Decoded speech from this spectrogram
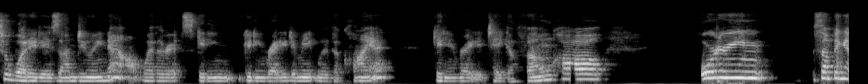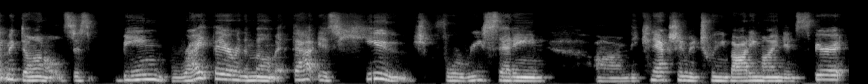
to what it is I'm doing now, whether it's getting getting ready to meet with a client, getting ready to take a phone call, ordering something at McDonald's, just being right there in the moment. That is huge for resetting um, the connection between body, mind, and spirit,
